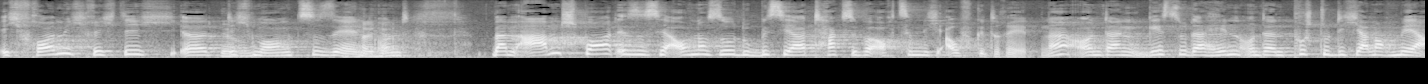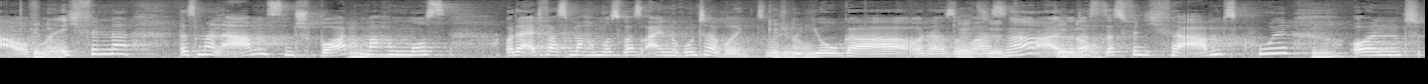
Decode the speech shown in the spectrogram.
ich freue mich richtig, äh, dich morgen zu sehen. Ja. Und beim Abendsport ist es ja auch noch so, du bist ja tagsüber auch ziemlich aufgedreht. Ne? Und dann gehst du dahin und dann pusht du dich ja noch mehr auf. Genau. Und ich finde, dass man abends einen Sport machen muss oder etwas machen muss, was einen runterbringt. Zum Genau. Beispiel Yoga oder sowas. Ne? Also Genau. das, das finde ich für abends cool. Und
